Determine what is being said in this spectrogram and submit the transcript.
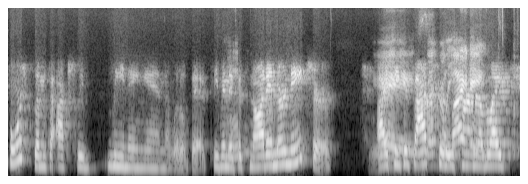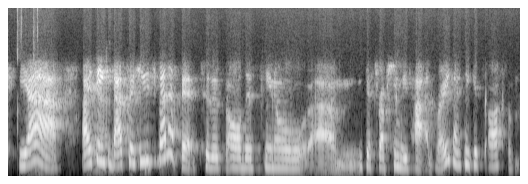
forced them to actually leaning in a little bit, even mm-hmm. if it's not in their nature. Yay, I think it's actually kind of like, yeah, I think yeah. that's a huge benefit to this, all this, you know, um, disruption we've had, right? I think it's awesome.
